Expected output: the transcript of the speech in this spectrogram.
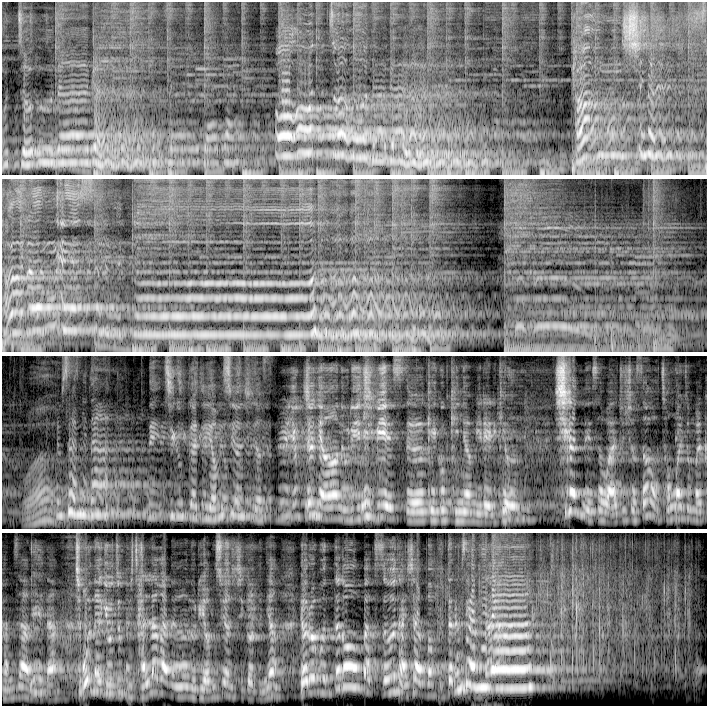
어쩌다가 지금까지 염수연 씨였습니다. 6주년 우리 GBS 개국 기념일에 이렇게 시간 내서 와주셔서 정말 정말 감사합니다. 네. 워낙 요즘 잘 나가는 우리 염수연 씨거든요. 여러분 뜨거운 박수 다시 한번 부탁드립니다. 감사합니다.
